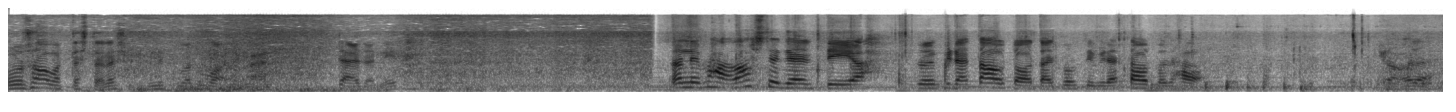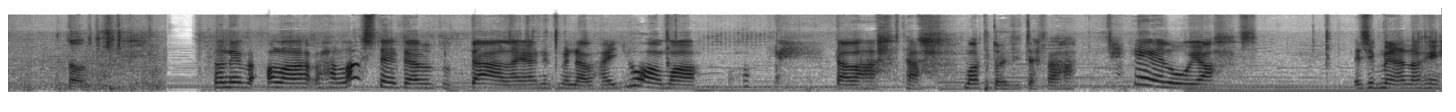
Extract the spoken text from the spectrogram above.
Mulla on sauvat tästä edes. Nyt kun mä tuvan, niin mä en täytä niitä. No niin, vähän lastenteltiin ja tulin pitää tautoa, tai tultiin pitää tautoa tähän. Joo, toivottavasti. No niin, ollaan vähän lastenteltu täällä ja nyt mennään vähän juomaan. Tää vähän, tää mottoi sitten vähän heiluu ja, ja sitten mennään noihin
